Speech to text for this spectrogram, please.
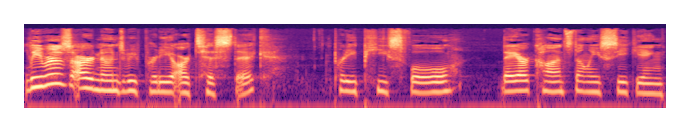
Libras are known to be pretty artistic, pretty peaceful. They are constantly seeking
